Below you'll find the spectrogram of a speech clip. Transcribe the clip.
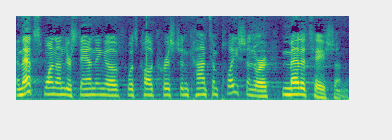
And that's one understanding of what's called Christian contemplation or meditation.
